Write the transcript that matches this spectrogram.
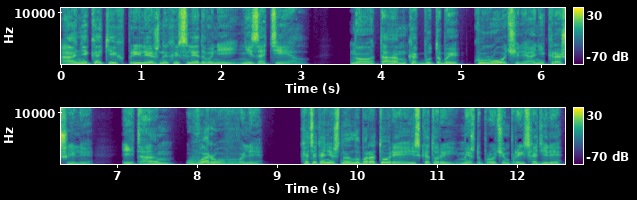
а никаких прилежных исследований не затеял. Но там как будто бы курочили, а не крошили. И там уворовывали. Хотя, конечно, лаборатория, из которой, между прочим, происходили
